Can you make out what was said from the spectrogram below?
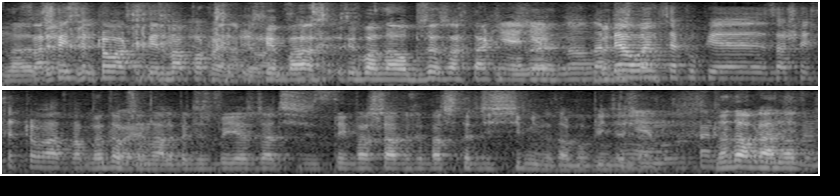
No, ale za ty- 600 koła kupię dwa pokoje na Białęce. Chyba, chyba na obrzeżach takich, Nie, że nie, no na będziesz Białęce kupię za 600 koła dwa No pokoje. dobrze, no ale będziesz wyjeżdżać z tej Warszawy chyba 40 minut albo 50. Nie, no to tak no dobra, no godziny.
